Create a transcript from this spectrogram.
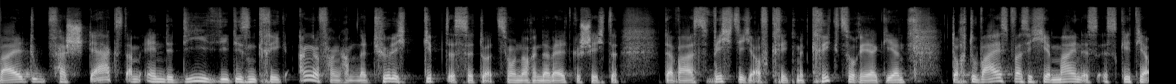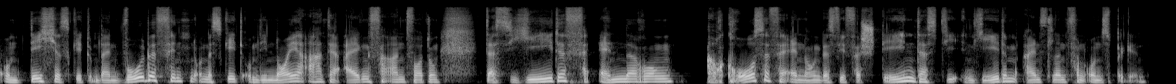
weil du verstärkst am Ende die, die diesen Krieg angefangen haben. Natürlich gibt es Situationen auch in der Weltgeschichte, da war es wichtig, auf Krieg mit Krieg zu reagieren. Doch du weißt, was ich hier meine. Es, es geht ja um dich, es geht um dein Wohlbefinden und es geht um die neue Art der Eigenverantwortung, dass jede Veränderung auch große Veränderungen, dass wir verstehen, dass die in jedem Einzelnen von uns beginnt.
